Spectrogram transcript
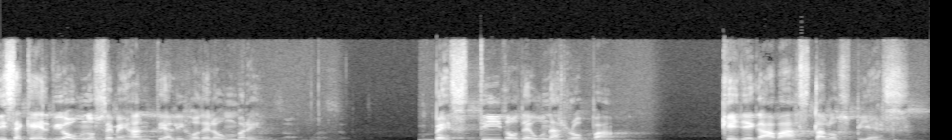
Dice que él vio a uno semejante al Hijo del Hombre, vestido de una ropa que llegaba hasta los pies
